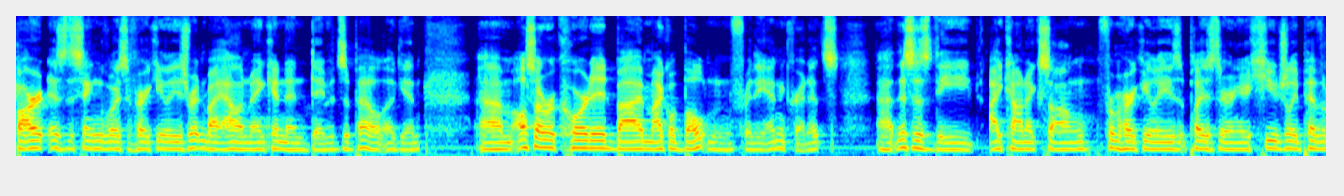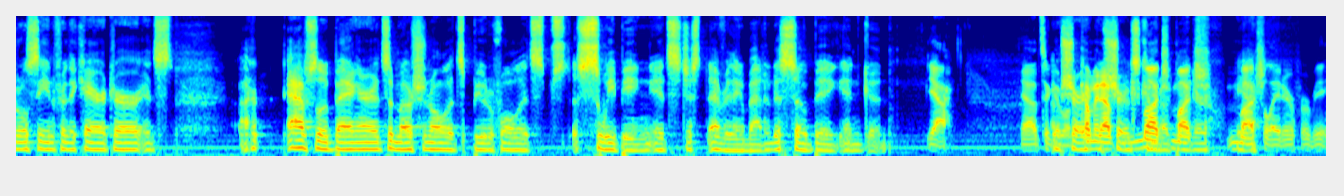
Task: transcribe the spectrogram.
Bart is the singing voice of Hercules, written by Alan Menken and David Zappel again. Um, also recorded by Michael Bolton for the end credits. Uh, this is the iconic song from Hercules. It plays during a hugely pivotal scene for the character. It's an absolute banger. It's emotional. It's beautiful. It's sweeping. It's just everything about it is so big and good. yeah. Yeah, that's a good I'm one. sure- coming up sure it's coming much, up much, later. Yeah. much later for me.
